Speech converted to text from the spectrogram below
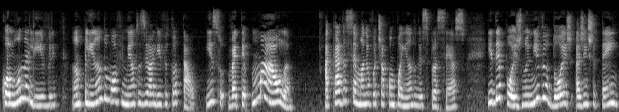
coluna livre, ampliando movimentos e o alívio total. Isso vai ter uma aula a cada semana eu vou te acompanhando nesse processo. E depois, no nível 2, a gente tem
